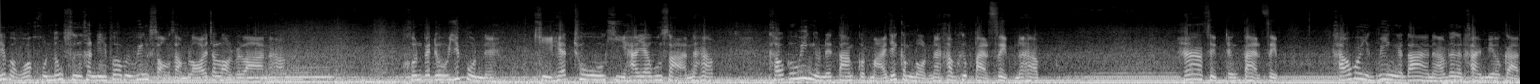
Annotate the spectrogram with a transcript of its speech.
ที่บอกว่าคุณต้องซื้อคันนี้เพื่อไปวิ่ง 2 300 ตลอดเวลานะครับ คุณไปดูญี่ปุ่นเนี่ยขี่ H2 ขี่ฮายาบุสานะครับเขาก็วิ่งอยู่ในตามกฎหมายที่กำหนดนะครับ คือ 80 นะครับ 50ถึง80 เขาก็ยังวิ่งกันได้นะครับถ้าเกิดใครมีโอกาส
